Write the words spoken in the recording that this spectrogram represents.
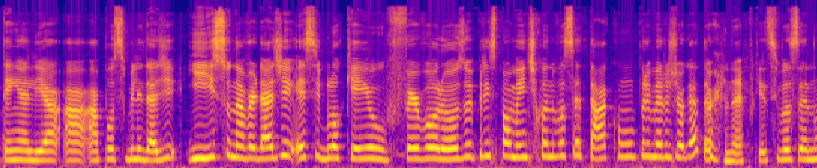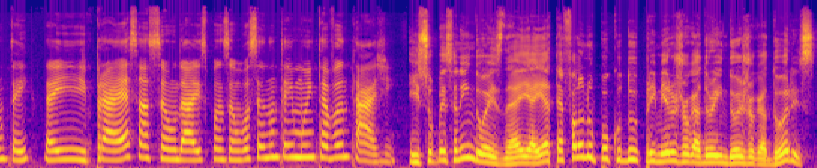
tem ali a, a, a, possibilidade. E isso, na verdade, esse bloqueio fervoroso e principalmente quando você tá com o primeiro jogador, né? Porque se você não tem, daí para essa ação da expansão você não tem muita vantagem. Isso pensando em dois, né? E aí até falando um pouco do primeiro jogador em dois jogadores,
